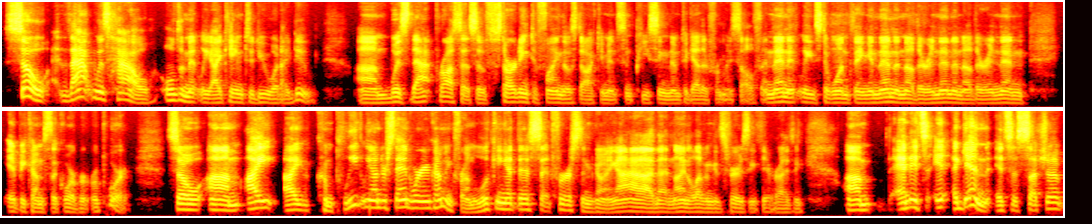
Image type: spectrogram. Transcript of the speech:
So that was how ultimately i came to do what i do um, was that process of starting to find those documents and piecing them together for myself. And then it leads to one thing and then another and then another, and then it becomes the Corbett report. So um, I, I completely understand where you're coming from, looking at this at first and going, ah, that 9 11 conspiracy theorizing. Um, and it's, it, again, it's a, such a,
